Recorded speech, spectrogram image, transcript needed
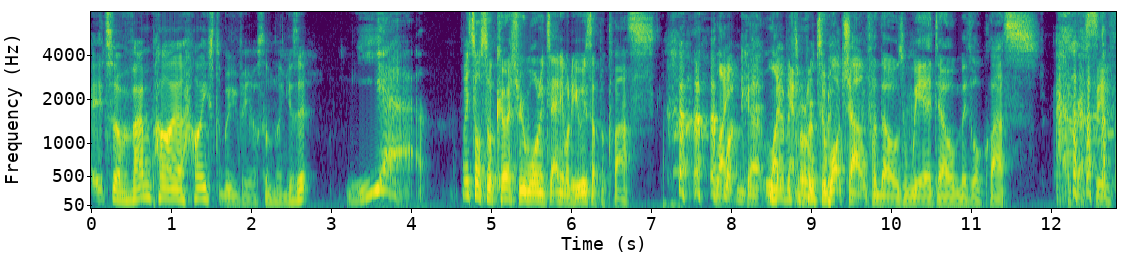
It's a vampire heist movie or something, is it? yeah. It's also a cursory warning to anybody who is upper class, like uh, like never to Emerald, to watch out for those weirdo middle class, aggressive,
